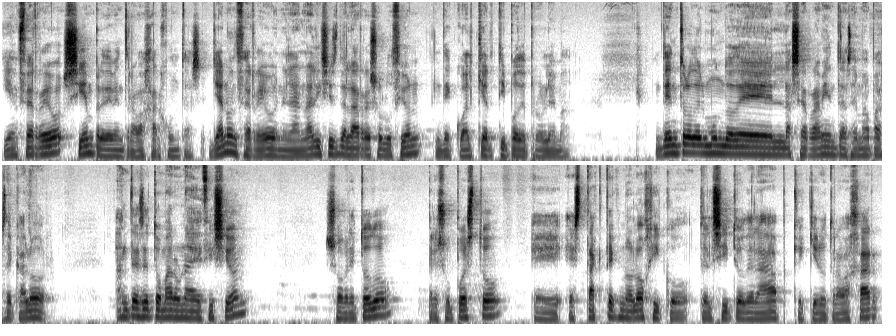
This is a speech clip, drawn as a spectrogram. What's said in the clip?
Y en CRO siempre deben trabajar juntas. Ya no en CRO, en el análisis de la resolución de cualquier tipo de problema. Dentro del mundo de las herramientas de mapas de calor, antes de tomar una decisión, sobre todo presupuesto, eh, stack tecnológico del sitio de la app que quiero trabajar,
